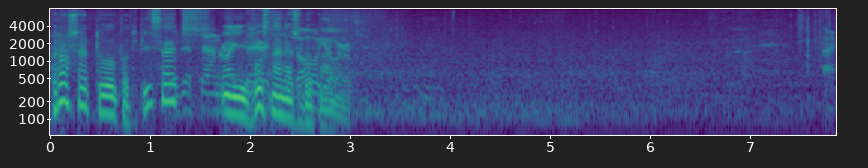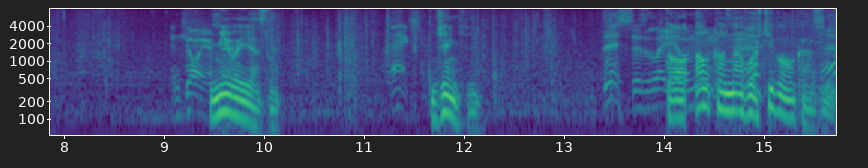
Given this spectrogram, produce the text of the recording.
Proszę tu podpisać i wóz należy do pana. Miłej jazdy. Dzięki. This is the lady To auto na właściwą okazję.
